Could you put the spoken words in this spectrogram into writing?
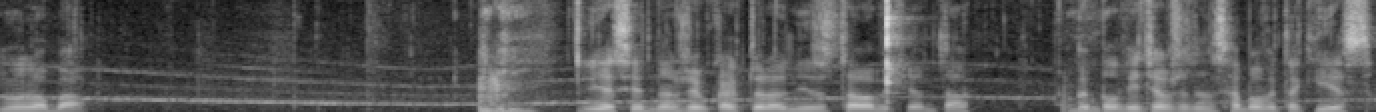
No dobra. Jest jedna żyłka, która nie została wycięta. Bym powiedział, że ten schabowy taki jest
